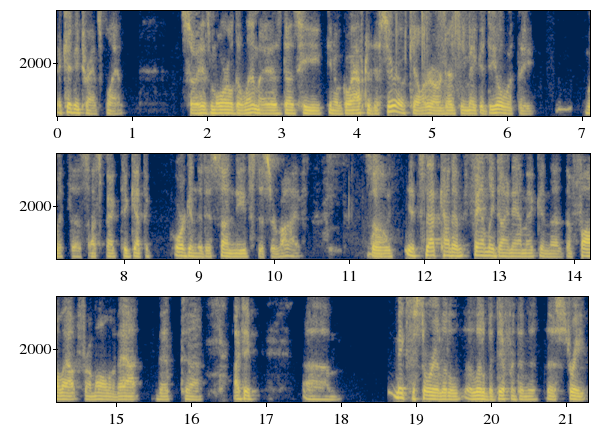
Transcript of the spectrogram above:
a kidney transplant. So his moral dilemma is: Does he, you know, go after the serial killer, or does he make a deal with the with the suspect to get the organ that his son needs to survive? So wow. it's that kind of family dynamic and the, the fallout from all of that that uh, I think um, makes the story a little a little bit different than the, the straight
